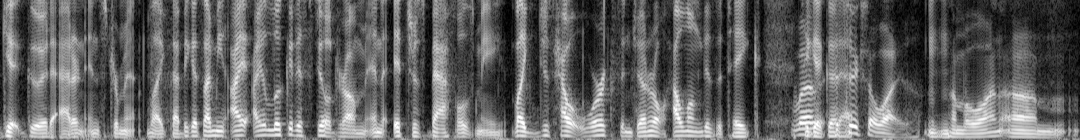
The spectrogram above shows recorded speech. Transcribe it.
get good at an instrument like that? Because I mean, I, I look at a steel drum and it just baffles me. Like just how it works in general. How long does it take Well, to get good at it at? takes a while. Number one, um,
